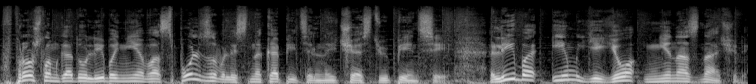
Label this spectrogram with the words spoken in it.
в прошлом году либо не воспользовались накопительной частью пенсии, либо им ее не назначили.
